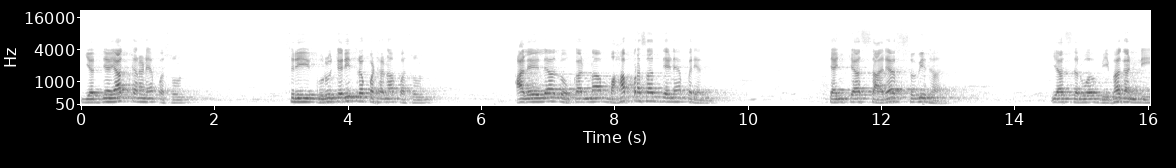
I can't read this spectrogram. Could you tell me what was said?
यज्ञयाग करण्यापासून श्री गुरुचरित्र पठणापासून आलेल्या लोकांना महाप्रसाद देण्यापर्यंत त्यांच्या साऱ्या सुविधा या सर्व विभागांनी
